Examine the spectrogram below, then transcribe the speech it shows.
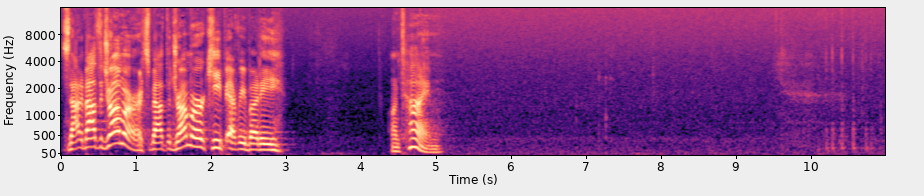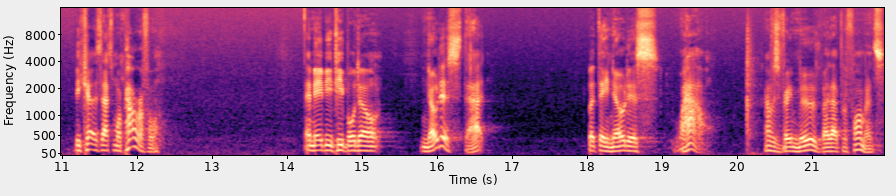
It's not about the drummer, it's about the drummer keep everybody on time. Because that's more powerful. And maybe people don't notice that, but they notice, wow, I was very moved by that performance.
